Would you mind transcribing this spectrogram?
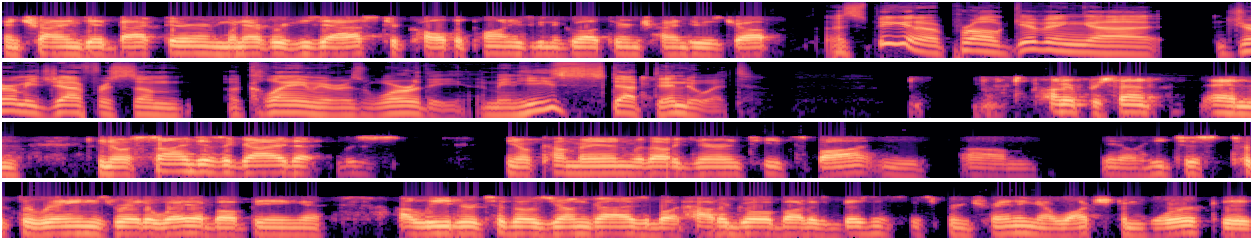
and try and get back there. And whenever he's asked or called upon, he's going to go out there and try and do his job. Uh, speaking of a pro, giving uh, Jeremy Jeffress some acclaim here is worthy. I mean, he's stepped into it. Hundred percent, and you know, signed as a guy that was you know, coming in without a guaranteed spot. And, um, you know, he just took the reins right away about being a, a leader to those young guys about how to go about his business in spring training. I watched him work, the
